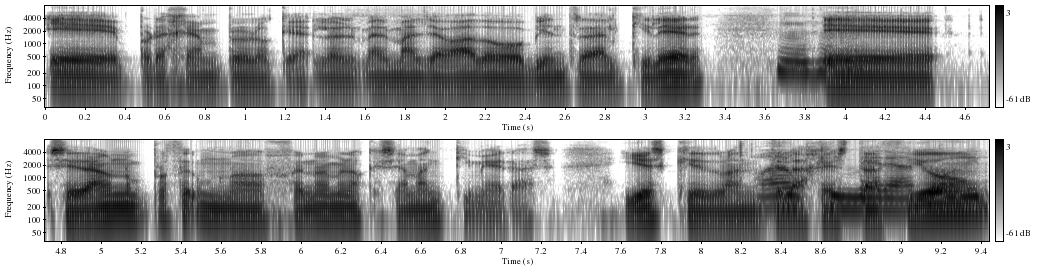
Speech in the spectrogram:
eh, por ejemplo, lo que lo- el mal llamado vientre de alquiler, eh, se dan un unos fenómenos que se llaman quimeras. Y es que durante Ah, la gestación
